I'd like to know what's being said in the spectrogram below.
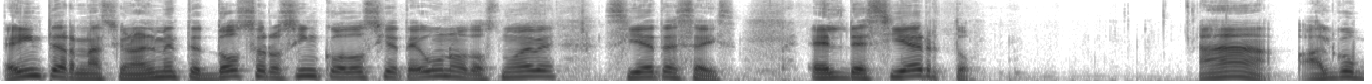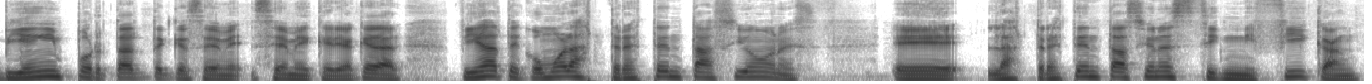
e internacionalmente 205-271-2976. El desierto. Ah, algo bien importante que se me, quería quedar. Fíjate cómo las tres tentaciones, eh, las tres tentaciones significan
